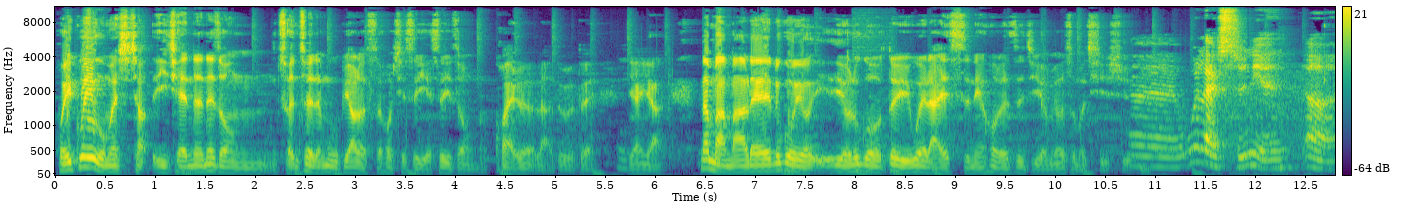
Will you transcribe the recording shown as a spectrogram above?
回归我们小以前的那种纯粹的目标的时候，其实也是一种快乐啦，对不对？洋洋，那妈妈嘞，如果有有，如果对于未来十年后的自己有没有什么期许？呃，未来十年，呃，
